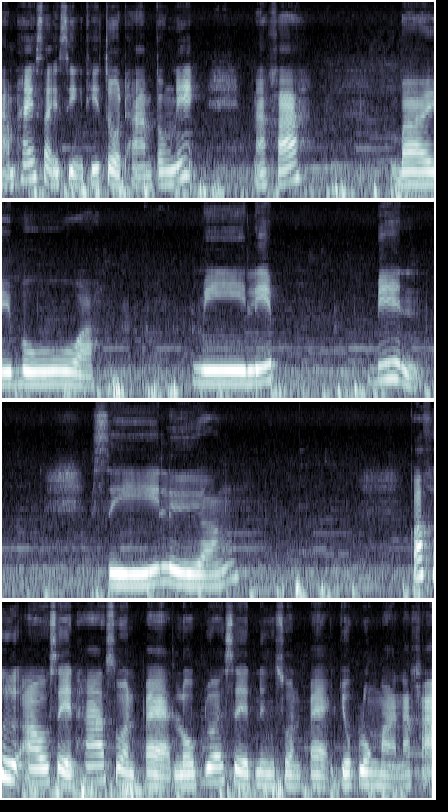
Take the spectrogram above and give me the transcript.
3 ให้ใส่สิ่งที่โจทย์ถามตรงนี้นะคะ ใบบัว มีลิปบิ้น สีเหลือง ก็คือเอาเศษ 5 ส่วน 8 ลบด้วยเศษ 1 ส่วน 8 ยกลงมานะคะ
